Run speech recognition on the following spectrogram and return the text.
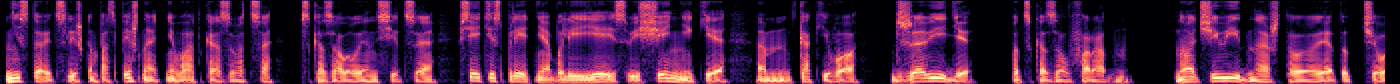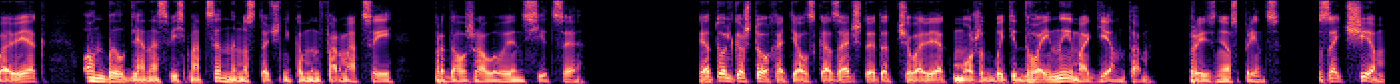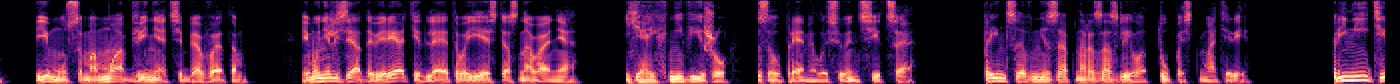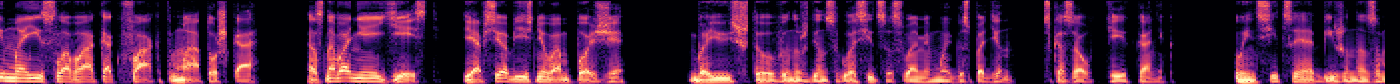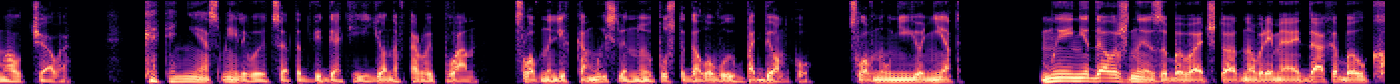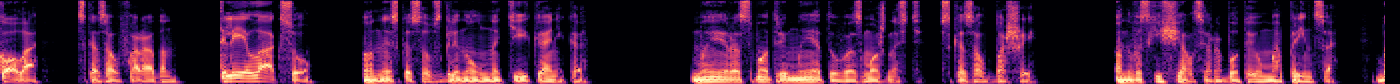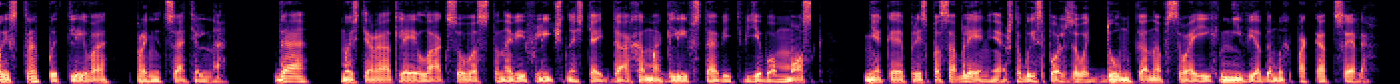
«Не стоит слишком поспешно от него отказываться», — сказала Уэнсиция. «Все эти сплетни об Алие и священнике, эм, как его, Джавиде», — подсказал Фарадн. «Но очевидно, что этот человек, он был для нас весьма ценным источником информации», — продолжала Уэнсиция. «Я только что хотел сказать, что этот человек может быть и двойным агентом», — произнес принц. «Зачем ему самому обвинять себя в этом. Ему нельзя доверять, и для этого есть основания. «Я их не вижу», — заупрямилась Уинсиция. Принца внезапно разозлила тупость матери. «Примите мои слова как факт, матушка. Основания есть. Я все объясню вам позже». «Боюсь, что вынужден согласиться с вами, мой господин», — сказал Тиеканик. Уинсиция обиженно замолчала. Как они осмеливаются отодвигать ее на второй план, словно легкомысленную пустоголовую бабенку, словно у нее нет «Мы не должны забывать, что одно время Айдаха был Кхола», — сказал Фарадан. «Тлейлаксу». Он искоса взглянул на Тиеканика. «Мы рассмотрим и эту возможность», — сказал Баши. Он восхищался работой ума принца. Быстро, пытливо, проницательно. Да, мастера Тлейлаксу, восстановив личность Айдаха, могли вставить в его мозг некое приспособление, чтобы использовать Дункана в своих неведомых пока целях.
